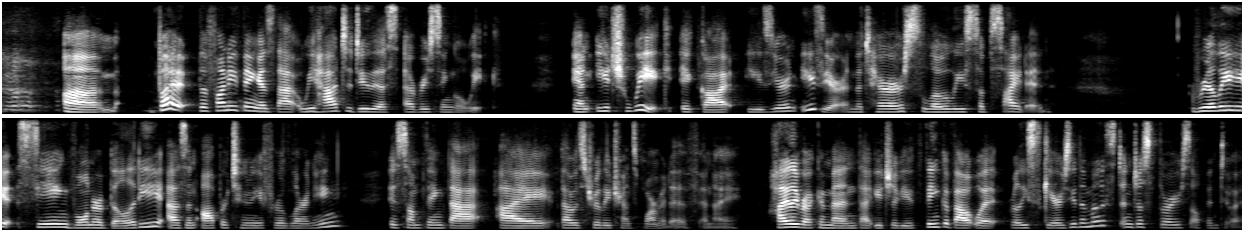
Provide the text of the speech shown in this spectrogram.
um, but the funny thing is that we had to do this every single week. And each week it got easier and easier, and the terror slowly subsided. Really seeing vulnerability as an opportunity for learning is something that I that was truly transformative, and I highly recommend that each of you think about what really scares you the most and just throw yourself into it.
